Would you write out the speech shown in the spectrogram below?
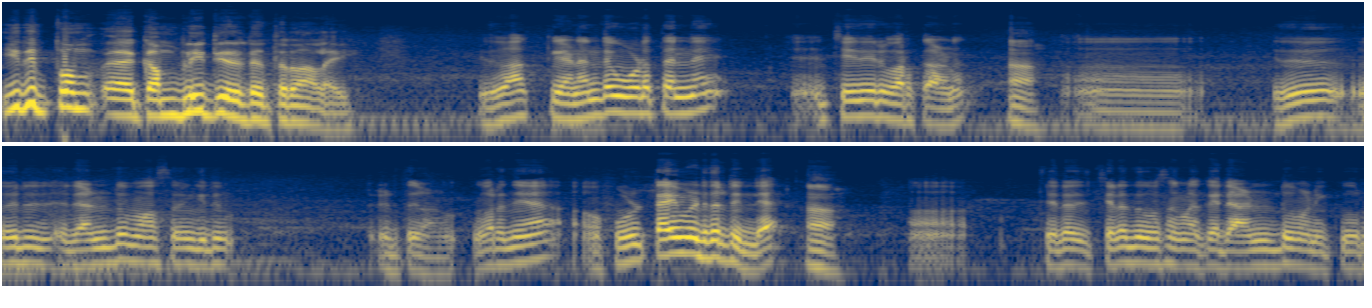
ഇതിപ്പം കംപ്ലീറ്റ് ചെയ്തിട്ട് എത്ര നാളായി? ഇത് ആ കിണന്റെ കൂടെ തന്നെ ഏ, ചെയ്തൊരു വർക്കാണ്. ആ. ഇത് ഒരു രണ്ട് മാസമെങ്കിലും എടുത്ത് കാണും. എന്ന് പറഞ്ഞാൽ ഫുൾ ടൈം എടുത്തിട്ടില്ല. ചില ചില ദിവസങ്ങളൊക്കെ രണ്ട് മണിക്കൂർ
